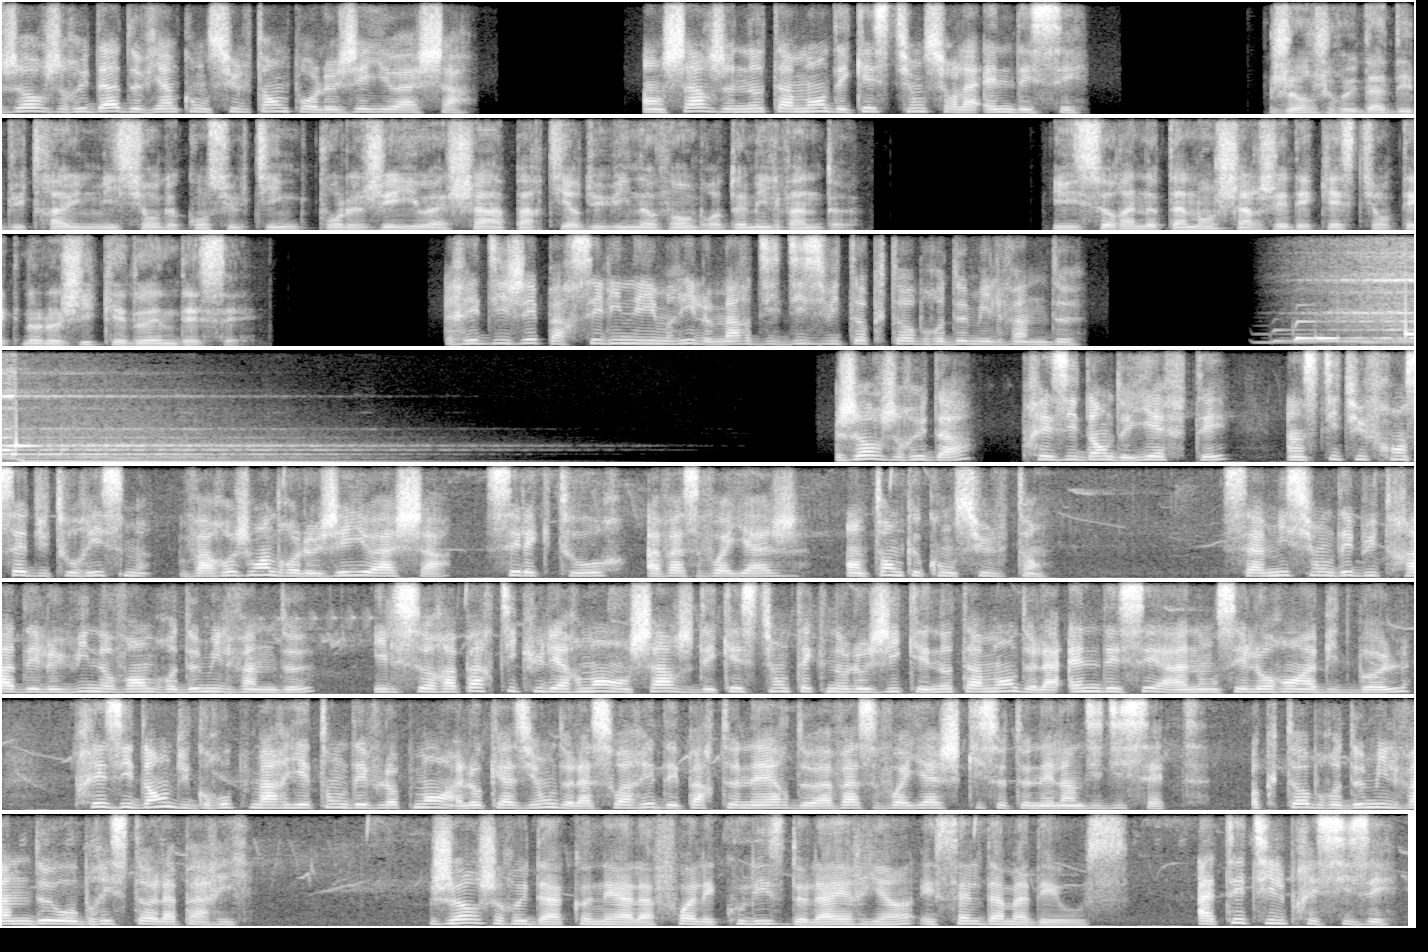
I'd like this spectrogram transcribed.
Georges Ruda devient consultant pour le GIEHA. En charge notamment des questions sur la NDC. Georges Ruda débutera une mission de consulting pour le GIEHA à partir du 8 novembre 2022. Il sera notamment chargé des questions technologiques et de NDC. Rédigé par Céline Imri le mardi 18 octobre 2022. Georges Ruda, président de IFT, Institut français du tourisme, va rejoindre le GIEHA, Selectour, Avas Voyage, en tant que consultant. Sa mission débutera dès le 8 novembre 2022. Il sera particulièrement en charge des questions technologiques et notamment de la NDC, a annoncé Laurent Abitbol, président du groupe Marieton Développement à l'occasion de la soirée des partenaires de Havas Voyage qui se tenait lundi 17 octobre 2022 au Bristol à Paris. Georges Ruda connaît à la fois les coulisses de l'aérien et celles d'Amadeus. A-t-il précisé?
